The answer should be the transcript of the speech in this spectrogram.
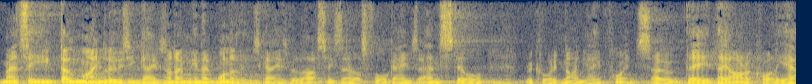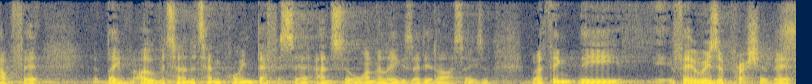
Man City don't mind losing games. I don't mean they want to lose games, but last season they lost four games and still recorded 98 points. So they, they are a quality outfit. They've overturned a 10 point deficit and still won the league as they did last season. But I think the, if there is a pressure bit,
